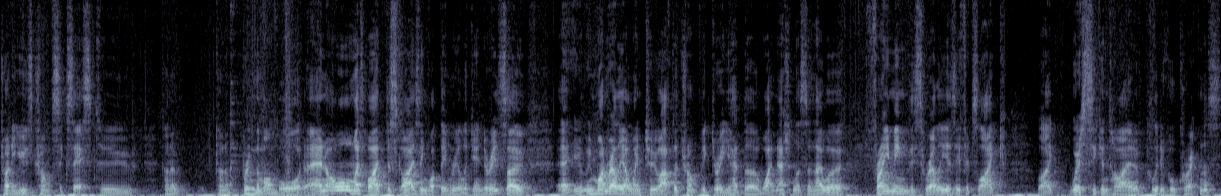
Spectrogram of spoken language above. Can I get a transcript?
try to use Trump's success to kind of kind of bring them on board, and almost by disguising what their real agenda is. So, uh, in one rally I went to after Trump victory, you had the white nationalists, and they were framing this rally as if it's like like we're sick and tired of political correctness.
